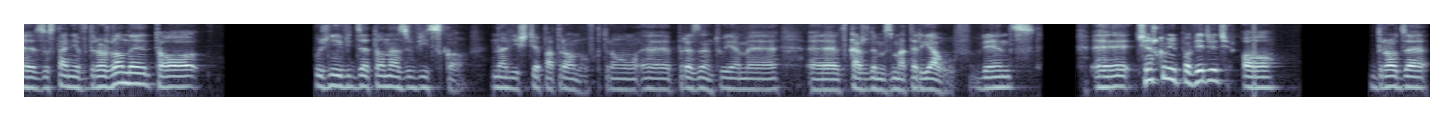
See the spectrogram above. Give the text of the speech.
e, zostanie wdrożony, to Później widzę to nazwisko na liście patronów, którą e, prezentujemy e, w każdym z materiałów. Więc ciężko mi powiedzieć o drodze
